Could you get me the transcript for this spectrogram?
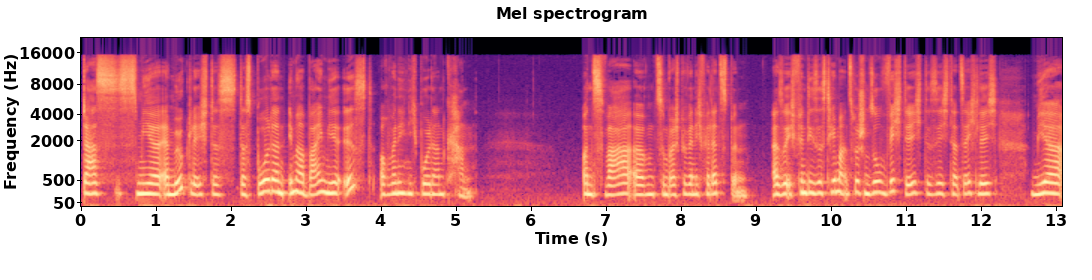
das es mir ermöglicht, dass das Bouldern immer bei mir ist, auch wenn ich nicht bouldern kann. Und zwar ähm, zum Beispiel, wenn ich verletzt bin. Also ich finde dieses Thema inzwischen so wichtig, dass ich tatsächlich mir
